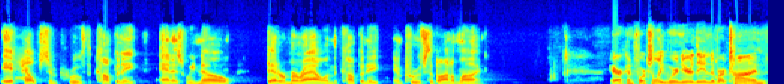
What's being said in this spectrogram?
it helps improve the company, and as we know, better morale in the company improves the bottom line. Eric, unfortunately, we're near the end of our time.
